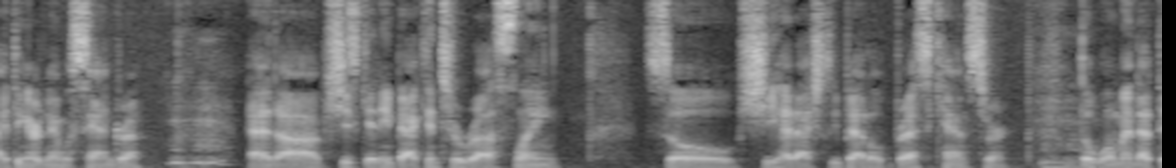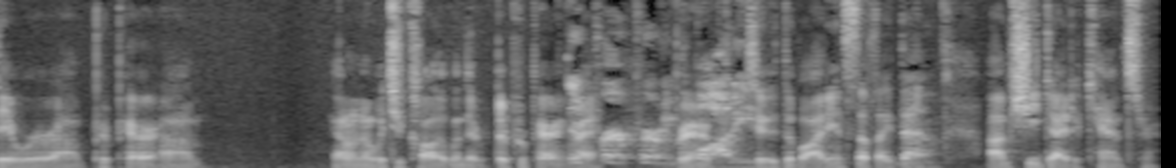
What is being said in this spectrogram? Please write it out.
I think her name was Sandra, mm-hmm. and uh, she's getting back into wrestling. So she had actually battled breast cancer. Mm-hmm. The woman that they were um, prepare, um, I don't know what you call it when they're they're preparing, They're right? preparing the body. to the body and stuff like that. Um, she died of cancer.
